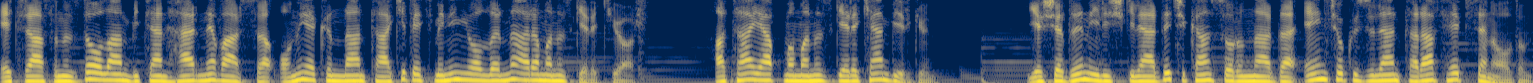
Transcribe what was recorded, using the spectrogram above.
Etrafınızda olan biten her ne varsa onu yakından takip etmenin yollarını aramanız gerekiyor. Hata yapmamanız gereken bir gün. Yaşadığın ilişkilerde çıkan sorunlarda en çok üzülen taraf hep sen oldun.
